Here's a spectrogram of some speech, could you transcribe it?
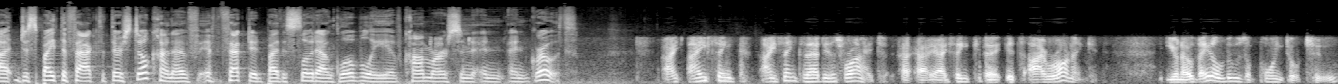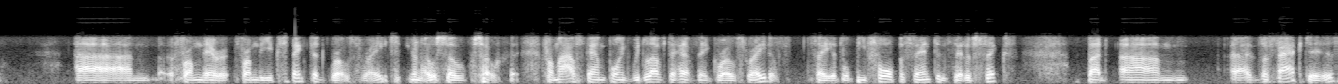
uh, despite the fact that they're still kind of affected by the slowdown globally of commerce and, and, and growth? I, I think I think that is right. I, I think uh, it's ironic you know, they'll lose a point or two um, from their from the expected growth rate. You know, so so from our standpoint, we'd love to have their growth rate of say it'll be four percent instead of six. But um, uh, the fact is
